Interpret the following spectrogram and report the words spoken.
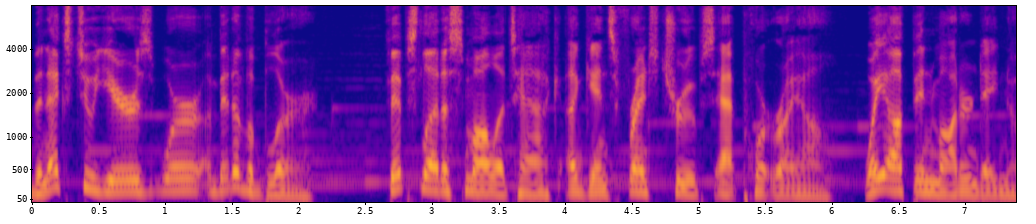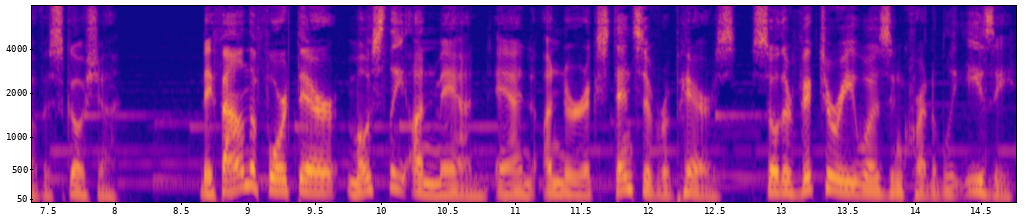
The next two years were a bit of a blur. Phips led a small attack against French troops at Port Royal, way up in modern day Nova Scotia. They found the fort there mostly unmanned and under extensive repairs, so their victory was incredibly easy.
